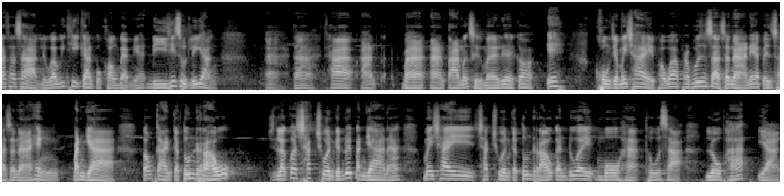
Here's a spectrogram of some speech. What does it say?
รัฐศาสตร์ หรือว่าวิธีการปกครองแบบนี้ดีที่สุดหรือยังอ่าถ้าถ้าอ่านมาอ่านตามหนังสือมาเรื่อยๆก็เอ๊ะคงจะไม่ใช่ เพราะว่าพระพุทธศาสนาเนี่ยเป็นศาสนาแห่งปัญญา ต้องการกระตุ้นเร้า แล้วก็ชักชวนกันด้วยปัญญานะ ไม่ใช่ชักชวนกระตุ้นเร้ากันด้วยโมหะโทสะโลภะอย่าง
